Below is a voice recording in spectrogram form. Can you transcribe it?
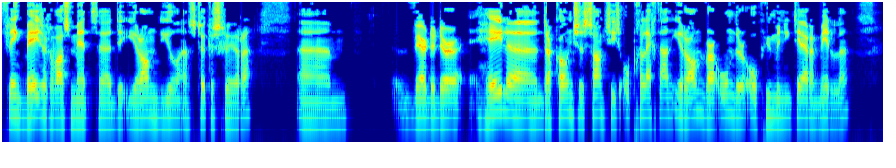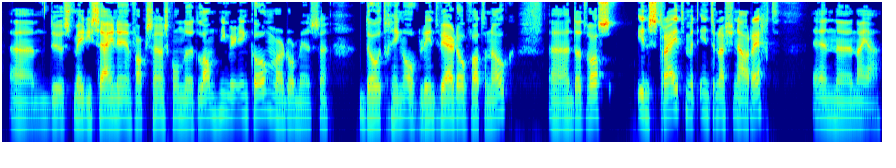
flink bezig was met eh, de Iran-deal aan stukken scheuren. Werden er hele draconische sancties opgelegd aan Iran, waaronder op humanitaire middelen. Ehm, dus medicijnen en vaccins konden het land niet meer inkomen, waardoor mensen doodgingen of blind werden of wat dan ook. Eh, dat was in strijd met internationaal recht. En eh, nou ja,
